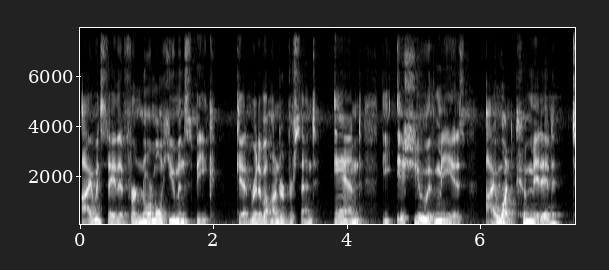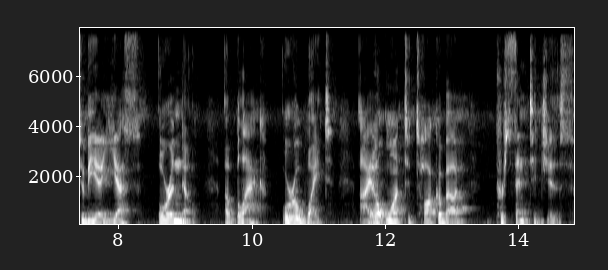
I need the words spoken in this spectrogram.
I would say that for normal human speak, get rid of 100%. And the issue with me is I want committed to be a yes or a no, a black or a white. I don't want to talk about percentages.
